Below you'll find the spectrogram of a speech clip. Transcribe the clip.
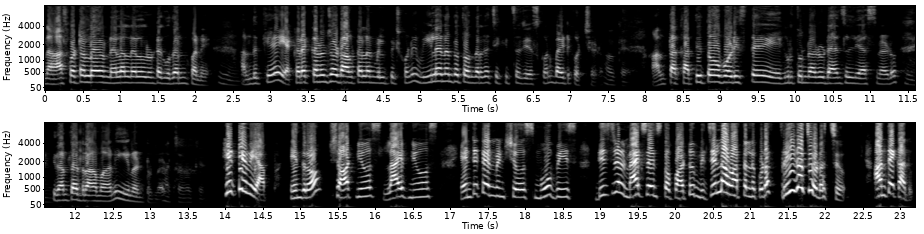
నా హాస్పిటల్లో నెలలు నెలలు ఉంటే కుదరని పని. అందుకే ఎక్కడెక్కడ నుంచో డాక్టర్లను పిలిపించుకొని వీలైనంత తొందరగా చికిత్స చేసుకొని బయటకు వచ్చాడు. ఓకే. అంత కత్తితో పొడిస్తే ఎగురుతున్నాడు డాన్సులు చేస్తున్నాడు ఇదంతా డ్రామా అని ఈయన అంటున్నాడు. అచ్చా ఓకే. Hit TV app. ఇందులో short news live news entertainment shows movies digital మ్యాగజైన్స్తో పాటు మీ జిల్లా వార్తలను కూడా ఫ్రీగా చూడొచ్చు. అంతేకాదు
